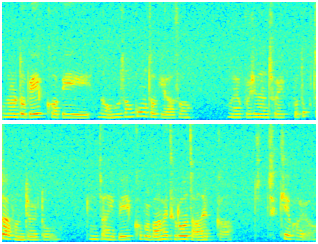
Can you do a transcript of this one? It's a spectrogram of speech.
오늘도 메이크업이 너무 성공적이라서 오늘 보시는 저희 구독자분들도 굉장히 메이크업을 마음에 들어하지 않을까 추측해봐요.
